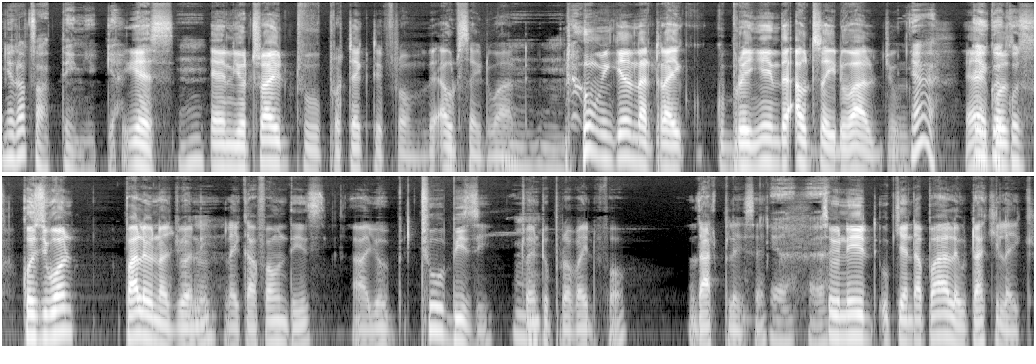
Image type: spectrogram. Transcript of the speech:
yeah that's a thing you get. Yes. Mm. and you're trying to protect it from the outside world. Mwingine na try ku- bring in the outside world juu. Yeah. Yeah, Yeah, you want pale unajua ni like i found this uh, you're too busy trying to provide for that place eh? yeah, yeah. so you need ukienda pale utaki like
